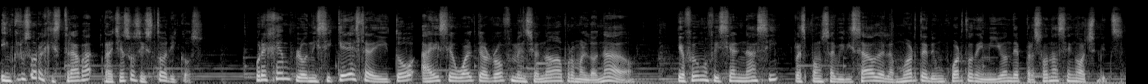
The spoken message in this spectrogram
Incluso registraba rechazos históricos. Por ejemplo, ni siquiera extraditó a ese Walter Roth mencionado por Maldonado, que fue un oficial nazi responsabilizado de la muerte de un cuarto de millón de personas en Auschwitz.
